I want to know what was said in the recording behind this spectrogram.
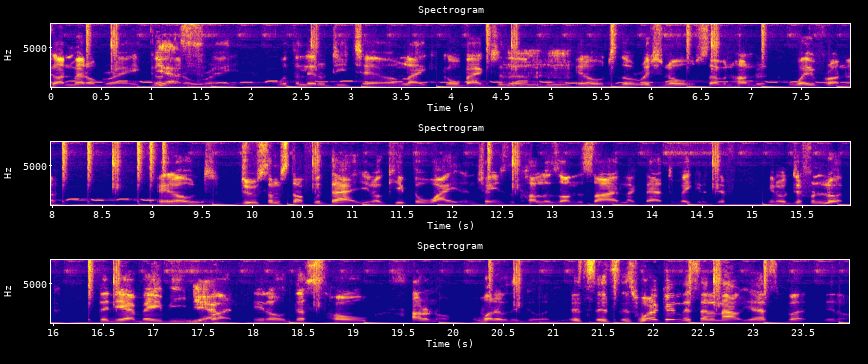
gunmetal gray, gunmetal Yes. gray with a little detail. I'm like, go back to the, Mhm. you know, to the original 700 Wave Runner. You know, do some stuff with that. You know, keep the white and change the colors on the side like that to make it a different, you know, different look. Then yeah, maybe. Yeah. But you know, this whole, I don't know, whatever they're doing, it's it's it's working. They're selling out, yes, but you know,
